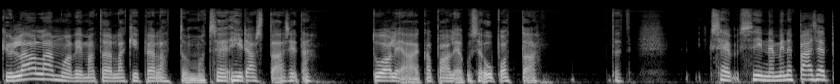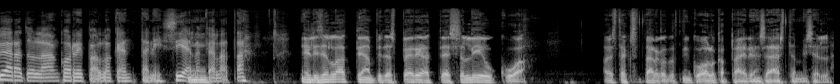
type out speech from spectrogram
kyllä ollaan muovimatoillakin pelattu, mutta se hidastaa sitä tuolia aika paljon, kun se upottaa. Mutta et se, sinne, minne pääsee pyörätulla on koripallokenttä, niin siellä mm. pelataan. Eli sen lattian pitäisi periaatteessa liukua. Sitäkö sä tarkoitat niin kuin olkapäiden säästämisellä?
